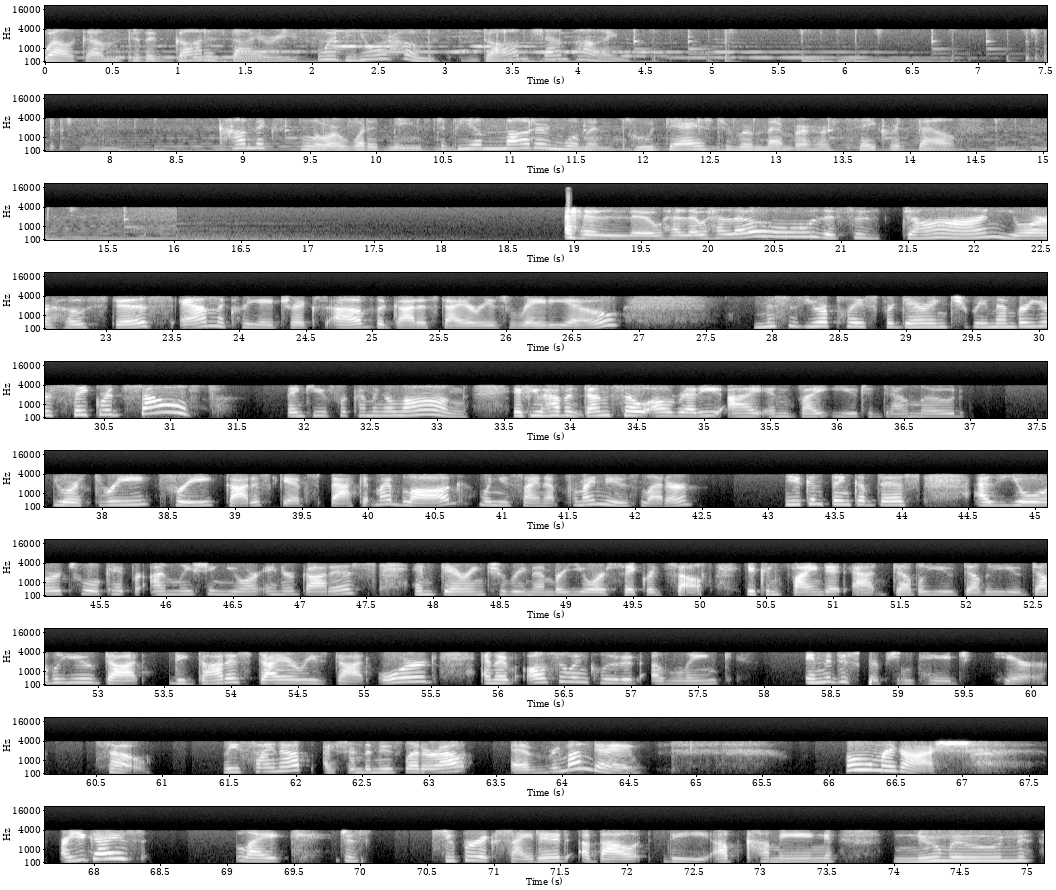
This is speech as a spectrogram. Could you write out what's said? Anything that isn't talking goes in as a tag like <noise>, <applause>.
Welcome to the Goddess Diaries with your host, Dawn Champagne. Come explore what it means to be a modern woman who dares to remember her sacred self. Hello, hello, hello. This is Dawn, your hostess and the creatrix of the Goddess Diaries Radio. And this is your place for daring to remember your sacred self. Thank you for coming along. If you haven't done so already, I invite you to download your three free goddess gifts back at my blog when you sign up for my newsletter. You can think of this as your toolkit for unleashing your inner goddess and daring to remember your sacred self. You can find it at www.thegoddessdiaries.org, and I've also included a link in the description page here. So please sign up. I send the newsletter out every Monday. Oh my gosh. Are you guys like just super excited about the upcoming new moon,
